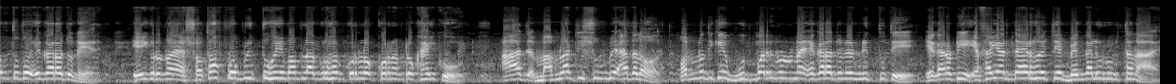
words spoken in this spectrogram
অন্তত এগারো জনের। এই ঘটনায় স্বতঃ প্রবৃত্ত হয়ে মামলা গ্রহণ করল কর্ণাটক হাইকোর্ট। আজ মামলাটি শুনবে আদালত। অন্যদিকে বুধবারের ঘটনায় এগারো জনের মৃত্যুতে এগারোটি এফআইআর দায়ের হয়েছে বেঙ্গালুরুর থানায়।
